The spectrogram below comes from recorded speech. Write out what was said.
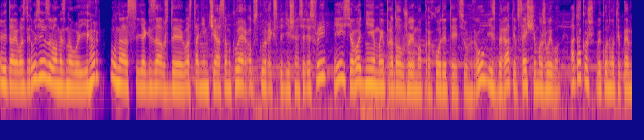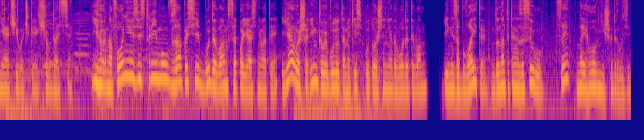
Вітаю вас, друзі! З вами знову Ігор. У нас, як завжди, останнім часом Claire Obscure Expedition 33. І сьогодні ми продовжуємо проходити цю гру і збирати все, що можливо, а також виконувати певні ачівочки, якщо вдасться. Ігор на фоні зі стріму в записі буде вам все пояснювати. Я лише інколи буду там якісь уточнення доводити вам. І не забувайте донатити на ЗСУ. Це найголовніше, друзі.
